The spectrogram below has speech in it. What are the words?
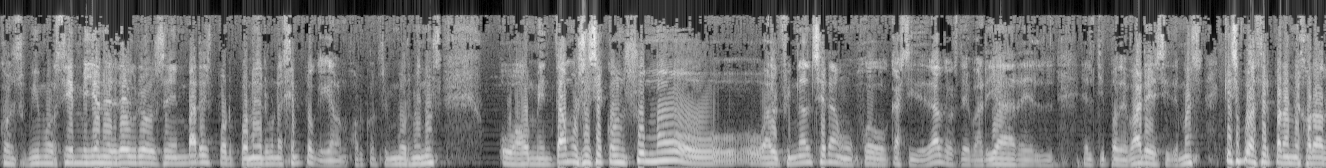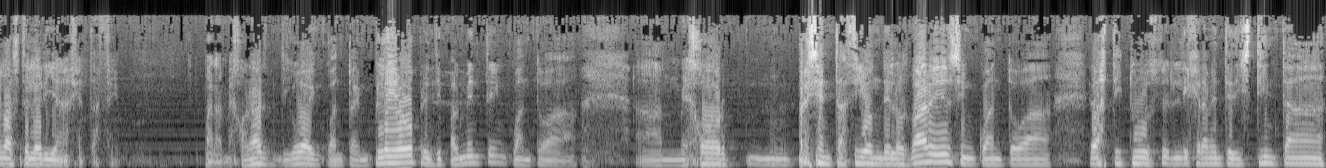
consumimos 100 millones de euros en bares, por poner un ejemplo, que a lo mejor consumimos menos, o aumentamos ese consumo o, al final será un juego casi de dados de variar el, el tipo de bares y demás. ¿Qué se puede hacer para mejorar la hostelería en Getafe? Para mejorar, digo, en cuanto a empleo principalmente, en cuanto a, a mejor mm, presentación de los bares, en cuanto a actitud ligeramente distinta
